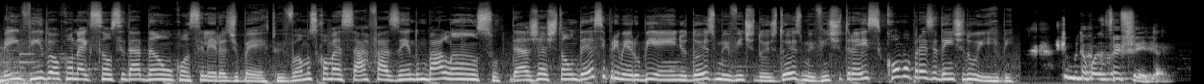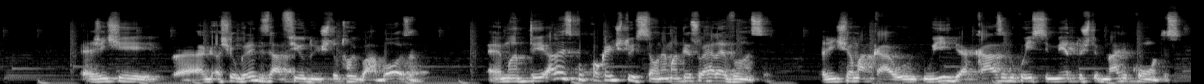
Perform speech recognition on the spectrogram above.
Bem-vindo ao Conexão Cidadão, conselheiro Adilberto, e vamos começar fazendo um balanço da gestão desse primeiro biênio 2022-2023 como presidente do IRB. Acho que muita coisa foi feita. A gente, acho que o grande desafio do Instituto Rui Barbosa é manter, aliás, qualquer instituição, né, manter sua relevância. A gente chama o IRB a Casa do Conhecimento dos Tribunais de Contas.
